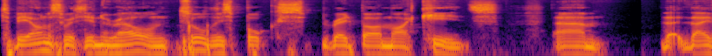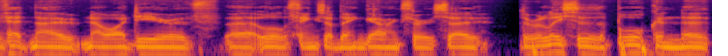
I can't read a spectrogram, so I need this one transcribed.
to be honest with you, Narelle, until this book's read by my kids, um, they've had no no idea of uh, all the things I've been going through. So the release of the book and the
